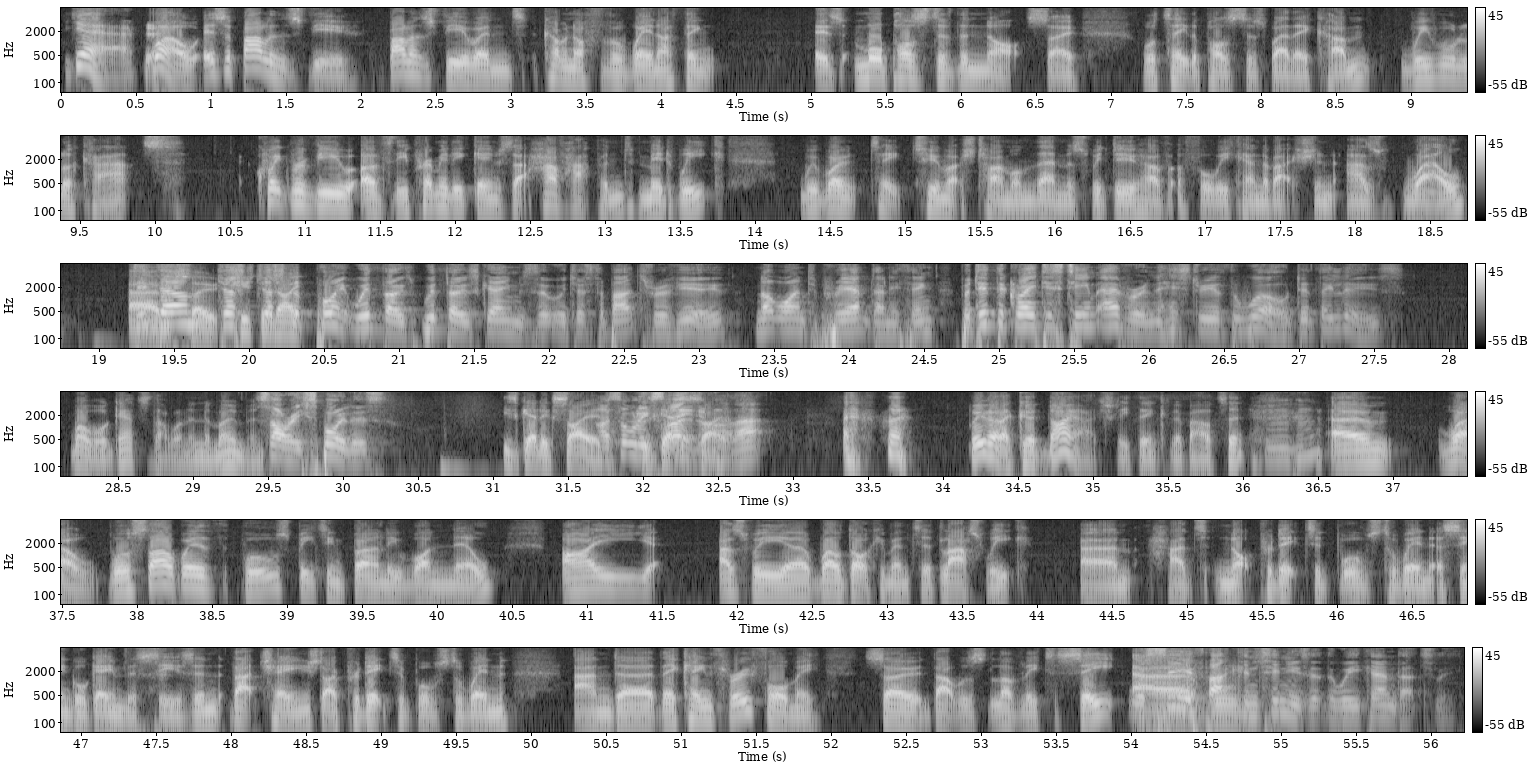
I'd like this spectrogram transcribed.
Yeah, Yeah. well, it's a balanced view. Balanced view, and coming off of a win, I think is more positive than not. So we'll take the positives where they come. We will look at a quick review of the Premier League games that have happened midweek. We won't take too much time on them as we do have a full weekend of action as well. Did, Um, um, so just just a point with those with those games that we're just about to review, not wanting to preempt anything, but did the greatest team ever in the history of the world did they lose? well, we'll get to that one in a moment. Sorry, spoilers. He's getting excited. I was all He's getting excited about that. We've had a good night actually thinking about it. Mm-hmm. Um, well, we'll start with Wolves beating Burnley 1 0. I, as we uh, well documented last week, um, had not predicted Wolves to win a single game this season. That changed. I predicted Wolves to win, and uh, they came through for me. So that was lovely to see. We'll Uh, see if that Wolves- continues at the weekend. Actually,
